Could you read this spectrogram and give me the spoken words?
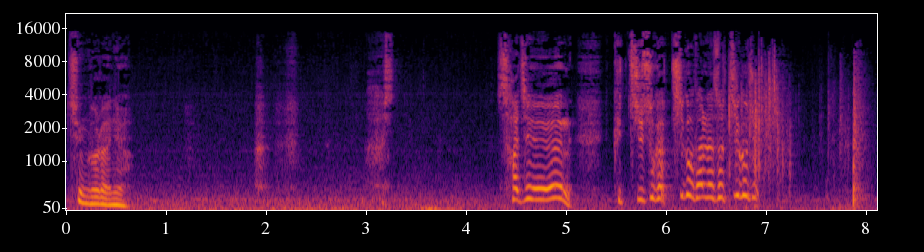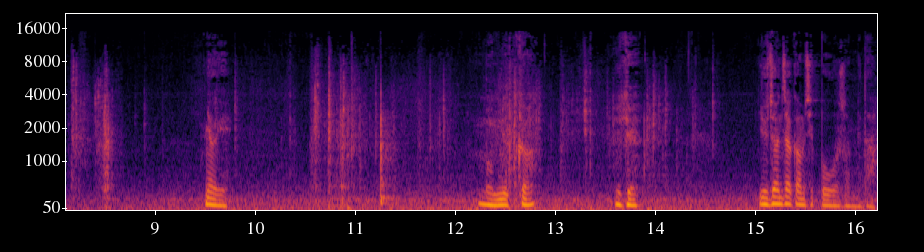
증거라뇨? 사진은 그 지수가 찍어달래서 찍어줘. 여기 뭡니까? 이게 유전자 감식 보고서입니다.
